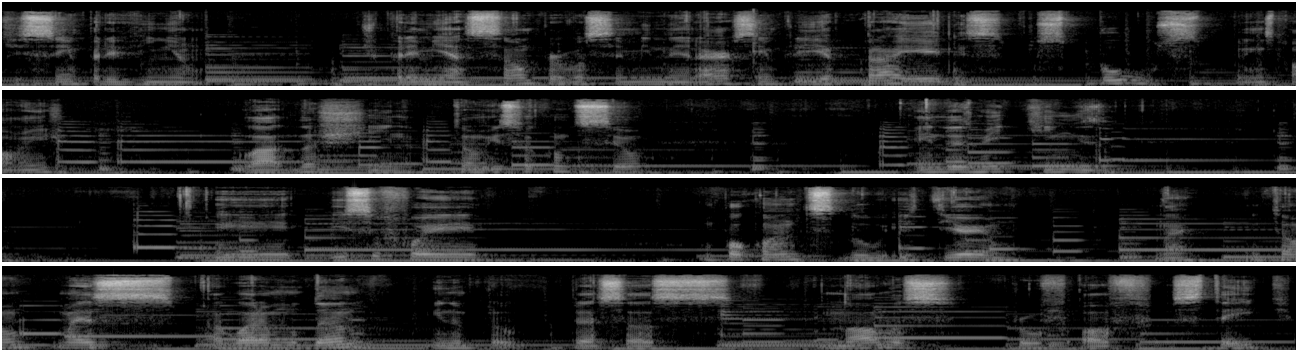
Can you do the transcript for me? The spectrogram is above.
que sempre vinham de premiação por você minerar, sempre ia para eles, os pools principalmente lá da China. Então isso aconteceu em 2015 e isso foi um pouco antes do Ethereum né? Então, mas agora mudando, indo para essas novas Proof of Stake,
